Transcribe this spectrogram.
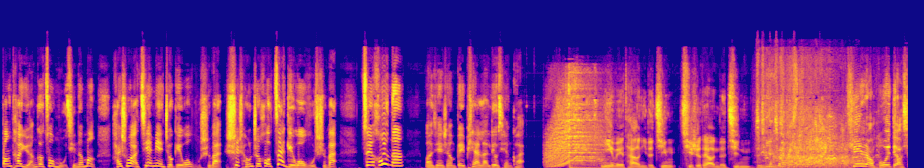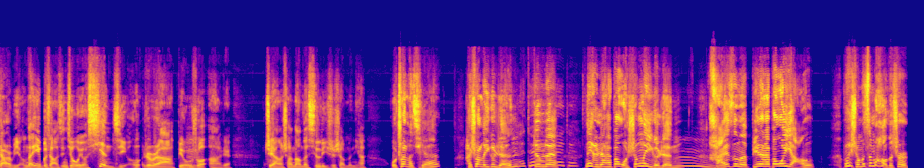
帮他圆个做母亲的梦，还说啊，见面就给我五十万，事成之后再给我五十万。最后呢，王先生被骗了六千块。你以为他要你的精，其实他要你的金。天上不会掉馅儿饼，但一不小心就会有陷阱，是不是啊？比如说啊，这这样上当的心理是什么？你看，我赚了钱，还赚了一个人，哎对不对对对那个人还帮我生了一个人，孩子呢，别人还帮我养，为什么这么好的事儿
